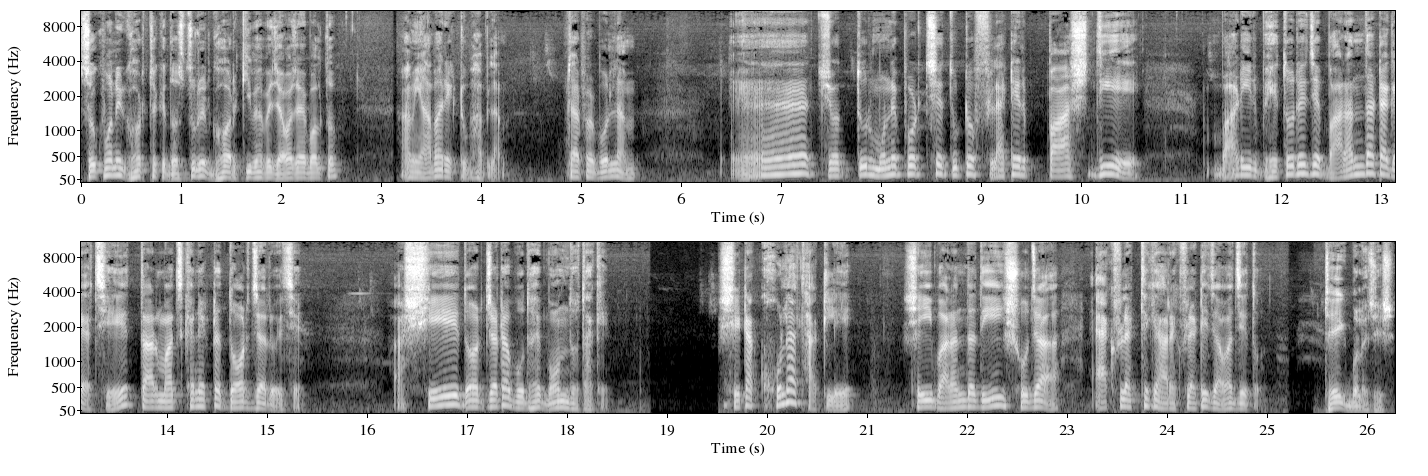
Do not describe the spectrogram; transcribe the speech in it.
সুখমণির ঘর থেকে দস্তুরের ঘর কীভাবে যাওয়া যায় বলতো? আমি আবার একটু ভাবলাম তারপর বললাম "অ্যাঁ, যদ্দূর মনে পড়ছে দুটো ফ্ল্যাটের পাশ দিয়ে বাড়ির ভেতরে যে বারান্দাটা গেছে তার মাঝখানে একটা দরজা রয়েছে। আর সে দরজাটা বোধহয় বন্ধ থাকে। সেটা খোলা থাকলে সেই বারান্দা দিয়েই সোজা এক ফ্ল্যাট থেকে আরেক ফ্ল্যাটে যাওয়া যেত। ঠিক বলেছিস।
